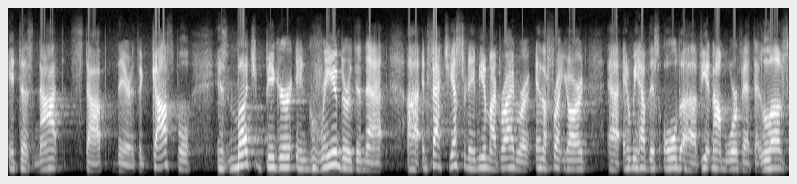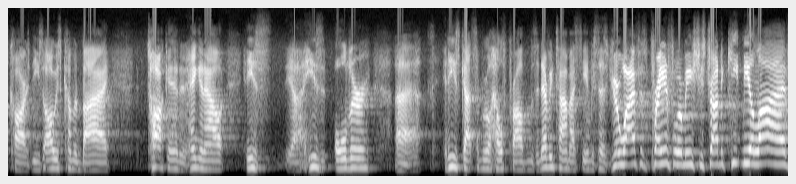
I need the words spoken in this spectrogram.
it does not stop there. The gospel is much bigger and grander than that. Uh, in fact, yesterday, me and my bride were in the front yard, uh, and we have this old uh, Vietnam War vet that loves cars, and he's always coming by, talking and hanging out. he's he's older, uh, and he's got some real health problems. And every time I see him, he says, "Your wife is praying for me. She's trying to keep me alive,"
